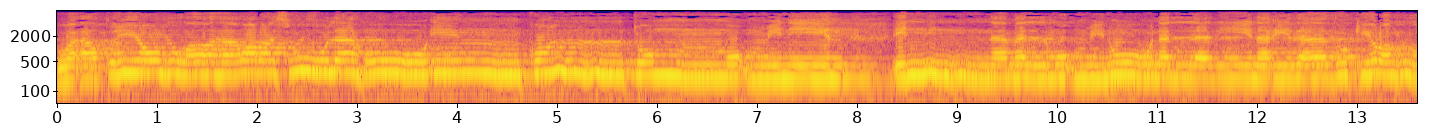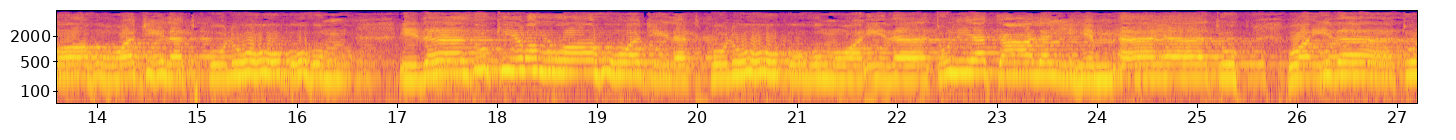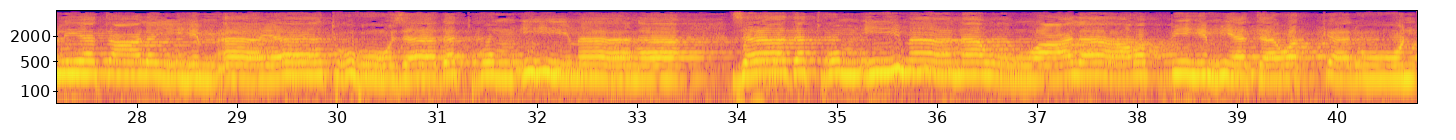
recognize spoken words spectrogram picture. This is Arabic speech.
وأطيعوا الله ورسوله إن كنتم مؤمنين. إنما المؤمنون الذين إذا ذكر الله وجلت قلوبهم إذا ذكر الله وجلت قلوبهم وإذا تليت عليهم آياته وإذا تليت عليهم آياته زادتهم إيمانا زادتهم إيمانا وعلى ربهم يتوكلون.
